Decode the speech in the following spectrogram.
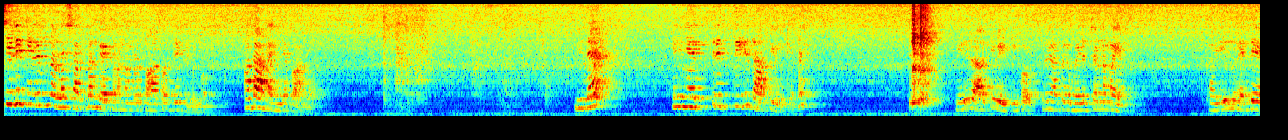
ചിലി ചിലിന്നുള്ള ശബ്ദം കേൾക്കണം നമ്മൾ പാത്രത്തിൽ ഇടുമ്പോൾ. അതാണ് അതിന്റെ പാകം. ഇത് ഇനി ഞാൻ ഇത്തിരി തിരി താത്തി വയ്ക്കട്ടെ തിരി താത്തി വയ്ക്കുമ്പോൾ ഇതിനകത്തൊക്കെ വെളിച്ചെണ്ണമയം കഴിയുന്നു എന്റെ.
